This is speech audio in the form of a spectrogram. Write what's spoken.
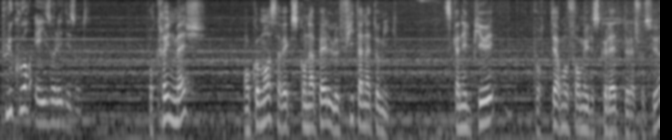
plus court et isolé des autres. Pour créer une mèche, on commence avec ce qu'on appelle le fit anatomique. Scanner le pied pour thermoformer le squelette de la chaussure.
